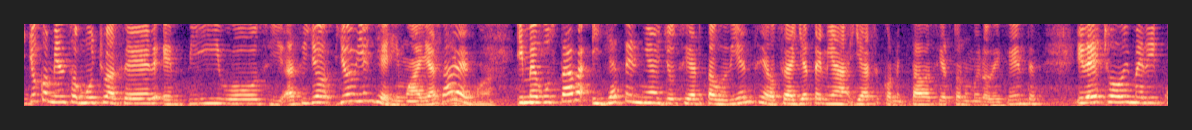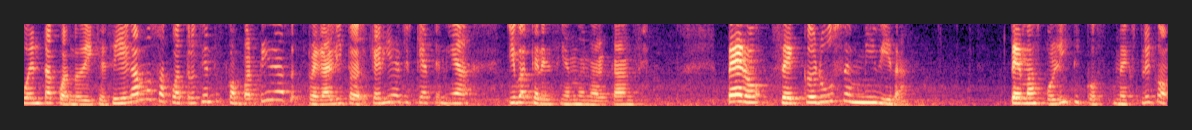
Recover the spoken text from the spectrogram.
yo comienzo mucho a hacer en vivos y así, yo, yo bien Jerimoa, ¿sabes? Como, ah, Y me gustaba y ya tenía yo cierta audiencia, o sea, ya tenía, ya se conectaba cierto número de gentes. Y de hecho hoy me di cuenta cuando dije, si llegamos a 400 compartidas, regalito, quería decir que ya tenía, iba creciendo en alcance. Pero se cruza en mi vida temas políticos, ¿me explico?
